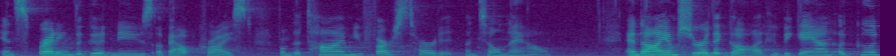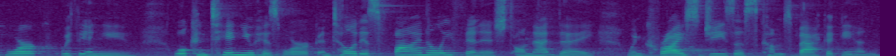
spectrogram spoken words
in spreading the good news about Christ from the time you first heard it until now. And I am sure that God, who began a good work within you, will continue his work until it is finally finished on that day when Christ Jesus comes back again.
